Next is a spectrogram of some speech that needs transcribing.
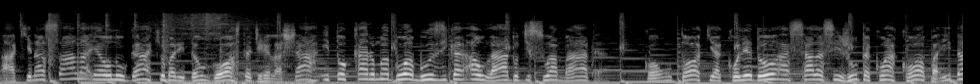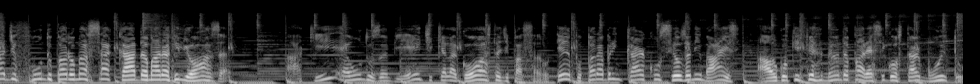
Aqui na sala é o lugar que o maridão gosta de relaxar e tocar uma boa música ao lado de sua amada. Com um toque acolhedor, a sala se junta com a copa e dá de fundo para uma sacada maravilhosa. Aqui é um dos ambientes que ela gosta de passar o tempo para brincar com seus animais, algo que Fernanda parece gostar muito.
